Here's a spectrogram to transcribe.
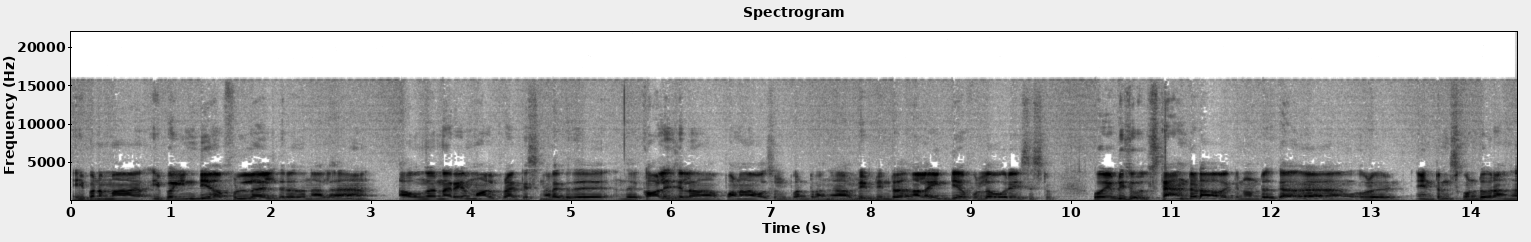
இப்போ நம்ம இப்போ இந்தியா ஃபுல்லாக எழுதுறதுனால அவங்க நிறைய மால் ப்ராக்டிஸ் நடக்குது. இந்த காலேஜ் எல்லாம் பணம் வசூல் பண்ணுறாங்க அப்படி இப்படின்றதுனால இந்தியா ஃபுல்லாக ஒரே சிஸ்டம் ஒரு எப்படி சொல் ஸ்டாண்டர்டாக வைக்கணுன்றதுக்காக ஒரு என்ட்ரன்ஸ் கொண்டு வராங்க.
